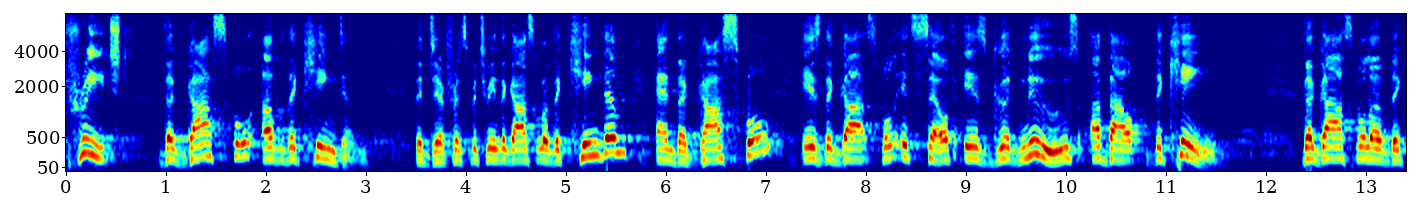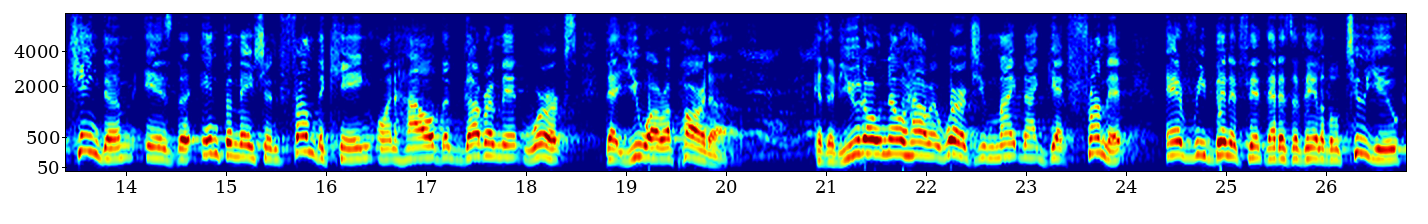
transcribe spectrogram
preached the gospel of the kingdom. The difference between the gospel of the kingdom and the gospel is the gospel itself is good news about the king. The gospel of the kingdom is the information from the king on how the government works that you are a part of. Because if you don't know how it works, you might not get from it every benefit that is available to you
